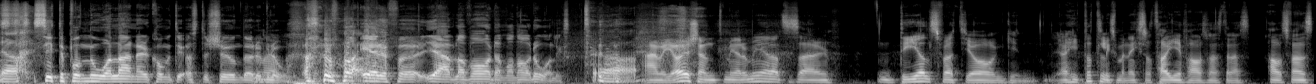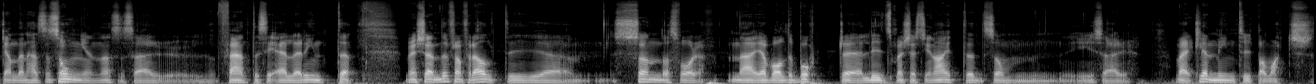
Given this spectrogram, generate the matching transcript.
Ja. Sitter på nålar när det kommer till Östersund och Örebro. Ja. Alltså vad är det för jävla vardag man har då liksom? Ja. Nej men jag har ju känt mer och mer att så här Dels för att jag, jag har hittat liksom en extra tagg inför allsvenskan, allsvenskan den här säsongen, alltså så här eh, fantasy eller inte. Men jag kände framförallt i eh, söndags var det, när jag valde bort eh, Leeds Manchester United som är så här verkligen min typ av match,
